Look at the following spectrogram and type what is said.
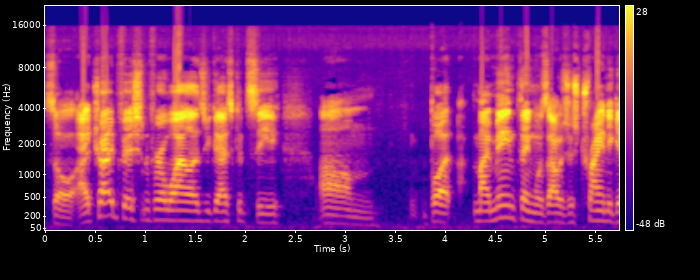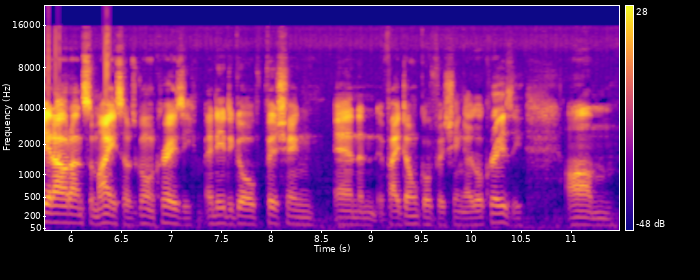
So I tried fishing for a while, as you guys could see. Um, but my main thing was I was just trying to get out on some ice. I was going crazy. I need to go fishing, and, and if I don't go fishing, I go crazy. Um,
